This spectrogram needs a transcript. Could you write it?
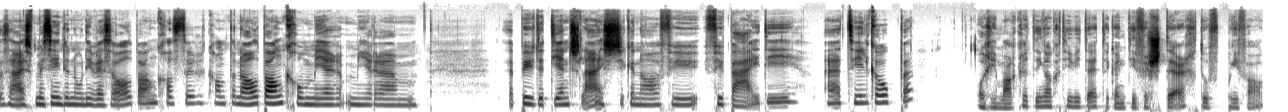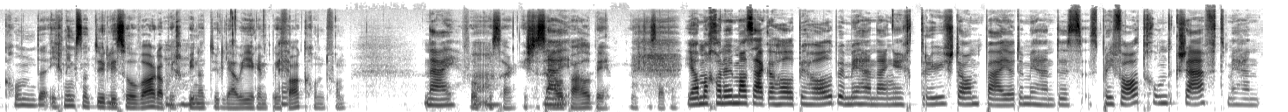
Das heißt, wir sind eine Universalbank als Zürcher Kantonalbank und wir, wir ähm, bieten Dienstleistungen an für, für beide äh, Zielgruppen. Eure Marketingaktivitäten gehen die verstärkt auf Privatkunden? Ich nehme es natürlich so wahr, aber ich bin natürlich auch eher ein Privatkunde vom Nein. Fokus ah. sagen. Ist das halbe halbe, würdest du sagen? Ja, man kann nicht mal sagen halbe halbe. Wir haben eigentlich drei Standbeine. Oder? Wir haben das, das Privatkundengeschäft, wir haben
